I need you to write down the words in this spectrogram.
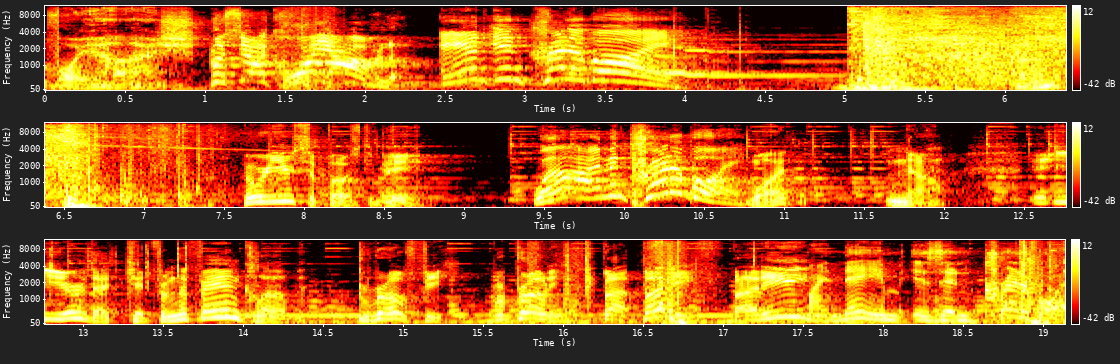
Bomb Voyage. Mais c'est incroyable And Incrediboy! Who are you supposed to be? Well, I'm Incrediboy! What? No. You're that kid from the fan club. Brophy. Brody. Bu- buddy. Buddy. My name is Incrediboy.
